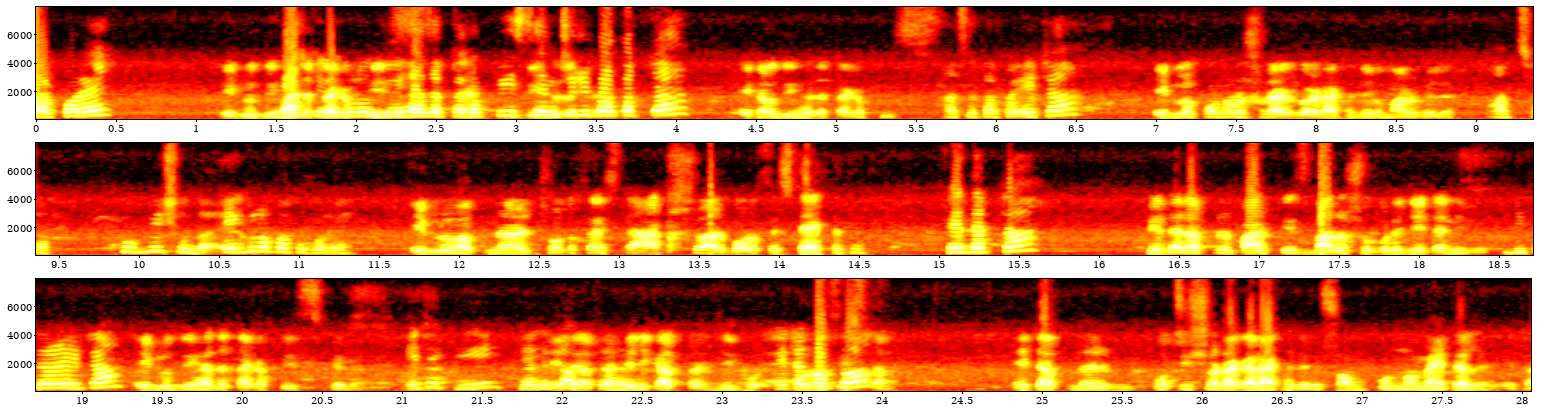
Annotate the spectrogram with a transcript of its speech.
তারপরে? এগুলো দুই হাজার টাকা পিস দুই হাজার টাকা পিস সেঞ্চুরি। এটাও দুই হাজার টাকা পিস আচ্ছা তারপর এটা? এগুলো পনেরোশো টাকা করে রাখা যাবে মার্বেলের। আচ্ছা খুবই সুন্দর। এগুলো কত করে? এগুলো আপনার ছোট সাইজটা আটশো আর বড় সাইজটা এক হাজার ফেদারটা? ফেদার আপনার পার পিস বারোশো করে যেটা নিবে। ভিতরে এটা? এগুলো দুই হাজার টাকা পিস ফেদার। এটা কি? এটা হেলিকপ্টার? আপনার হেলিকপ্টার জি এটা কত? এটা আপনার পঁচিশশো টাকা রাখা যাবে সম্পূর্ণ মেটালের এটা।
